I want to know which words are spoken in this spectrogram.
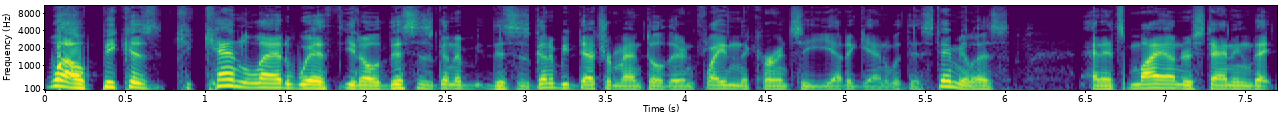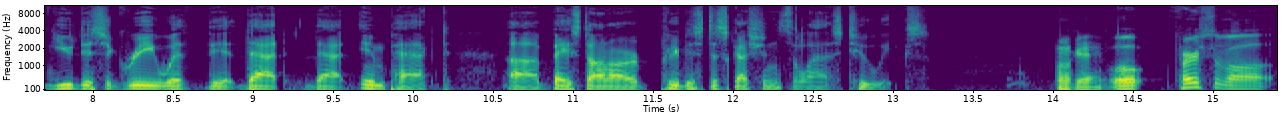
Well, because Ken led with, you know, this is going to be this is going to be detrimental. They're inflating the currency yet again with this stimulus, and it's my understanding that you disagree with the, that that impact uh, based on our previous discussions the last two weeks. Okay. Well, first of all,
